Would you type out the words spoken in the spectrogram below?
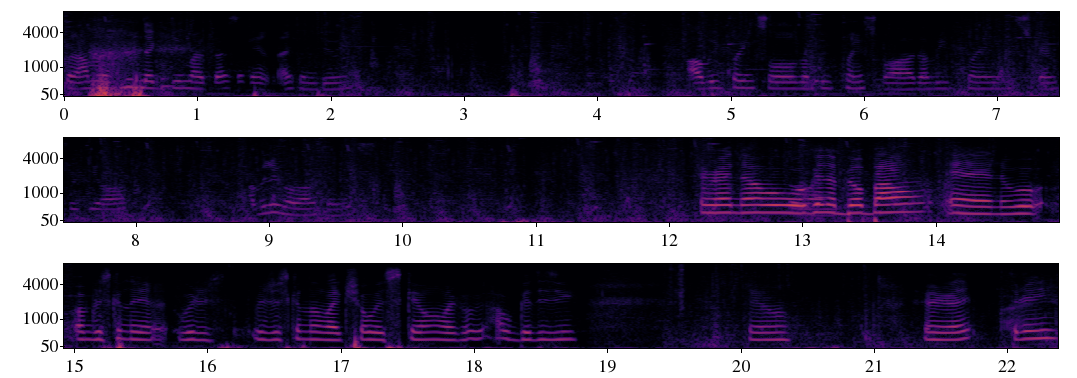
But I'm gonna like do my best I can, I can do. I'll be playing solos, I'll be playing squad, I'll be playing scrims with y'all. I'll be doing a lot of things. And right now we're gonna build battle, and we'll, I'm just gonna we're just we're just gonna like show his skill, like how- good is he? You know. Alright, three,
